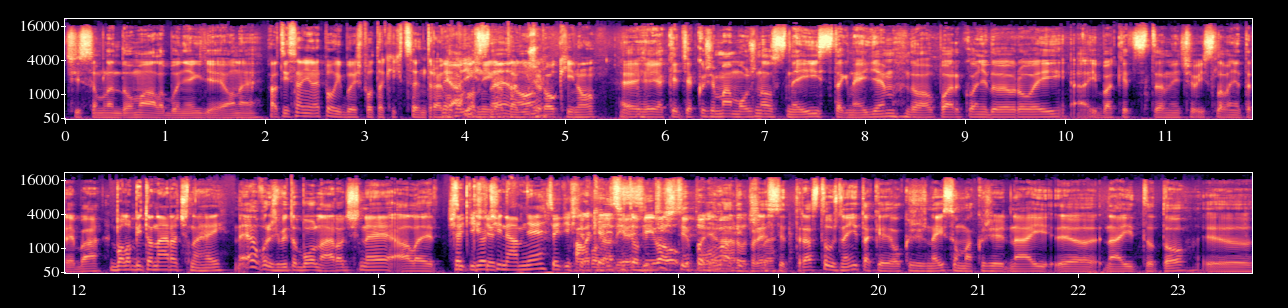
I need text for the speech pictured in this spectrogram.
či som len doma, alebo niekde, one. A ty sa ani nepohybuješ po takých centrách Ja obchodných a ne, tak no. už roky, no. Hej, hej, a keď akože mám možnosť neísť, tak nejdem do Auparku ani do Eurovej, a iba keď tam niečo vyslovene treba. Bolo by to náročné, hej? Nehovorím, že by to bolo náročné, ale Všetky oči na mne? Cítiš Ale pohľady, si to hej? býval Cítiš tie úplne pohľady, náročné. presne. Teraz to už není také, akože už nejsom akože naj, e, naj toto, e,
